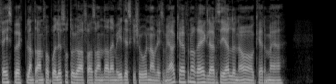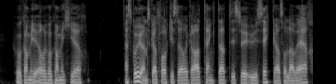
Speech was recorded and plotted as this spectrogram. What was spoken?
Facebook, blant annet for bryllupsfotografer, sånn, der det er mye diskusjoner om liksom, ja, hva er for noen regler er det som gjelder nå, og hva er det med Hva kan vi gjøre, og hva kan vi ikke gjøre? Jeg skulle jo ønske at folk i større grad tenkte at hvis du er usikker, så la være.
